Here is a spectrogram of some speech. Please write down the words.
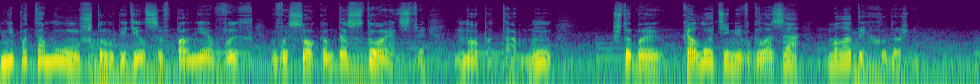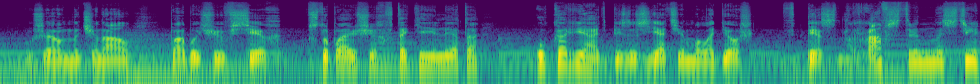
не потому, что убедился вполне в их высоком достоинстве, но потому, чтобы колоть ими в глаза молодых художников. Уже он начинал, по обычаю всех, вступающих в такие лета, укорять без изъятия молодежь в безнравственности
